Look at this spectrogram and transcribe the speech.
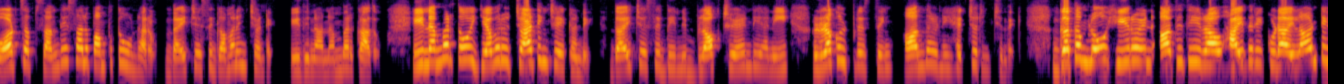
వాట్సాప్ సందేశాలు పంపుతూ ఉన్నారు. దయచేసి గమనించండి. ఇది నా నంబర్ కాదు. ఈ నంబర్తో ఎవరు చాటింగ్ చేయకండి. దయచేసి దీన్ని బ్లాక్ చేయండి అని రకుల్ ప్రీత్ సింగ్ అందరినీ హెచ్చరించింది. గతంలో హీరోయిన్ అతిథి రావు హైదరి కూడా ఇలాంటి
